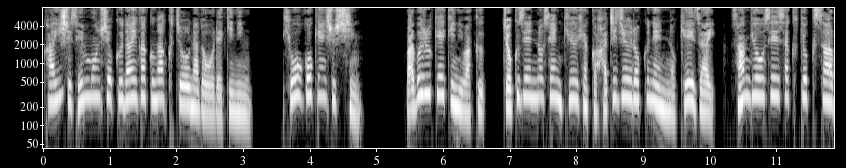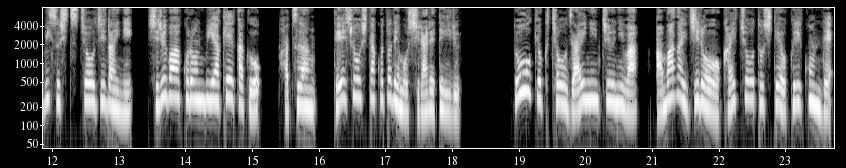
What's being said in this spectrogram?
海士専門職大学学長などを歴任。兵庫県出身。バブル景気に沸く、直前の1986年の経済、産業政策局サービス室長時代に、シルバーコロンビア計画を発案、提唱したことでも知られている。同局長在任中には、天貝二郎を会長として送り込んで、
